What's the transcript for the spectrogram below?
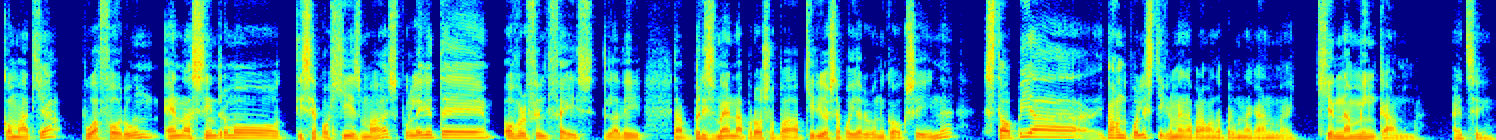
κομμάτια που αφορούν ένα σύνδρομο της εποχής μας που λέγεται overfilled face. Δηλαδή τα πρισμένα πρόσωπα, κυρίως από γυαλουρονικό οξύ είναι, στα οποία υπάρχουν πολύ συγκεκριμένα πράγματα που πρέπει να κάνουμε και να μην κάνουμε. Έτσι.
